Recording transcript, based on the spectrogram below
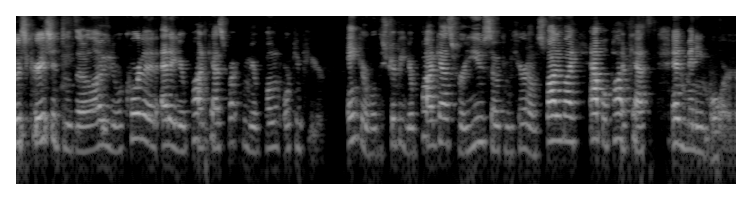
There's creation tools that allow you to record and edit your podcast right from your phone or computer. Anchor will distribute your podcast for you so it can be heard on Spotify, Apple Podcasts, and many more.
